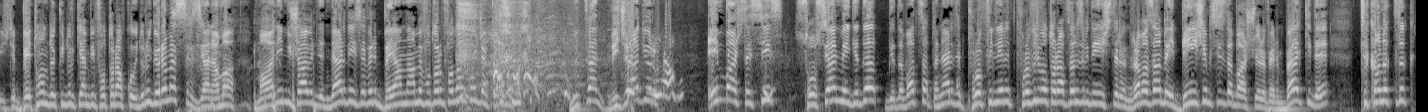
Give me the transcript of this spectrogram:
işte beton dökülürken bir fotoğraf koyduğunu göremezsiniz. Yani ama mali müşavir de neredeyse efendim beyanname fotoğrafı falan koyacak. Yani. Lütfen rica ediyorum. En başta siz sosyal medyada ya da WhatsApp'ta nerede profilleri profil fotoğraflarınızı bir değiştirin. Ramazan Bey değişim sizde başlıyor efendim. Belki de tıkanıklık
